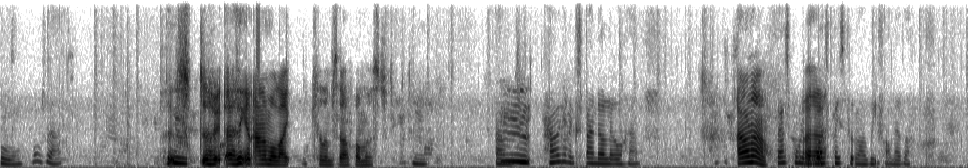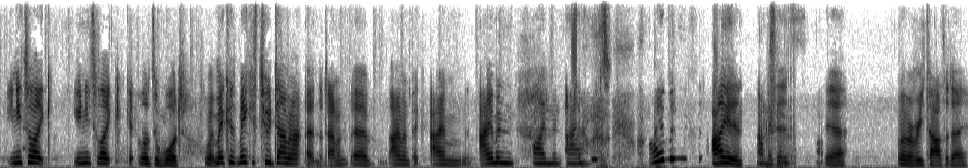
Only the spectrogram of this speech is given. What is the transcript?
Ooh, what was that? I think, I think an animal like kill himself almost. Um, how are we gonna expand our little house? I don't know. That's probably the Uh, worst place to put my wheat farm ever. You need to like. You need to like get loads of wood. Make it. Make us two diamond. Uh, not diamond. Uh, iron pick. I'm. Iron. Iron. Iron. Iron make 'em. axes. Yeah. I'm a retard today.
